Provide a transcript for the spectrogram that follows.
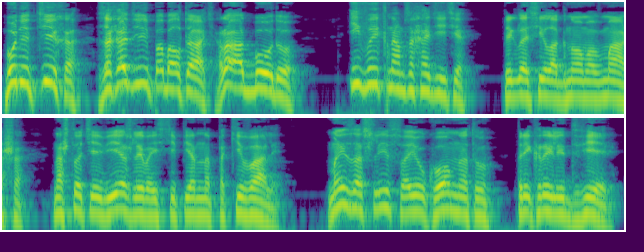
Будет тихо, заходи поболтать, рад буду». «И вы к нам заходите», — пригласила гномов Маша, на что те вежливо и степенно покивали. Мы зашли в свою комнату, прикрыли дверь.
